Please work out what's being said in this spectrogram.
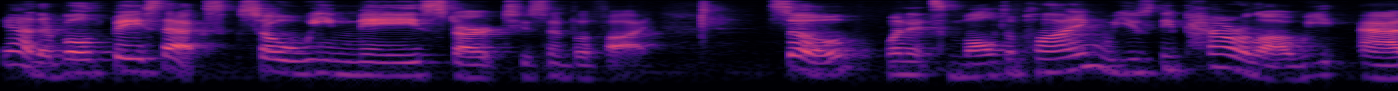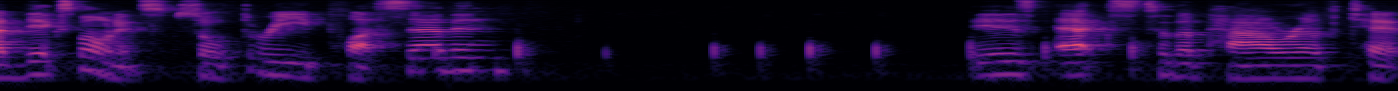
Yeah, they're both base x, so we may start to simplify. So when it's multiplying, we use the power law. We add the exponents. So 3 plus 7 is x to the power of 10.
